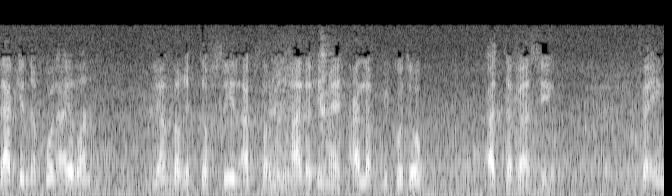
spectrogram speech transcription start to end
لكن نقول أيضا ينبغي التفصيل أكثر من هذا فيما يتعلق بكتب التفاسير. فإن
